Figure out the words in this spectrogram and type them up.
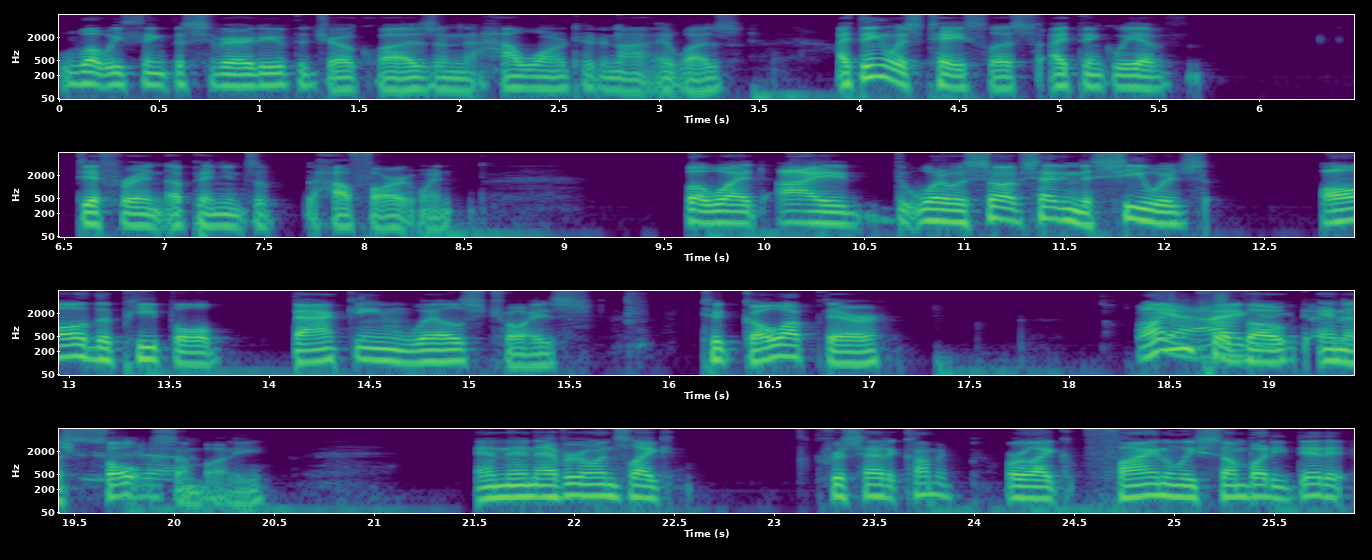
what we think the severity of the joke was and how warranted or not it was. I think it was tasteless. I think we have different opinions of how far it went. But what I what was so upsetting to see was all the people backing Will's choice to go up there Yeah, I agree with unprovoked that and for sure, assault yeah. somebody. And then everyone's like, Chris had it coming. Or like finally somebody did it.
